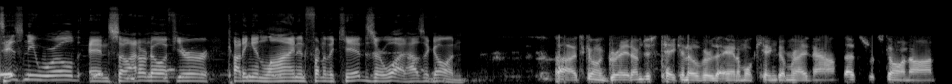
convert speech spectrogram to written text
Disney World, and so I don't know if you're cutting in line in front of the kids or what. How's it going? Uh, it's going great. I'm just taking over the animal kingdom right now. That's what's going on.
